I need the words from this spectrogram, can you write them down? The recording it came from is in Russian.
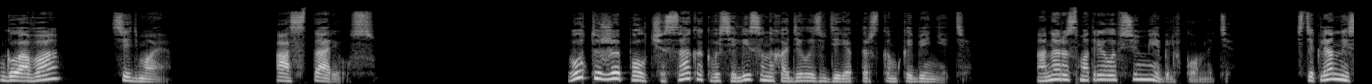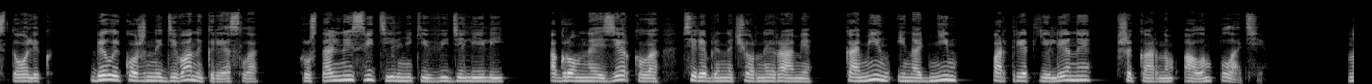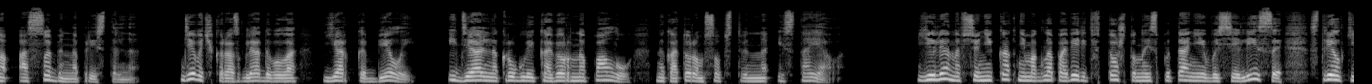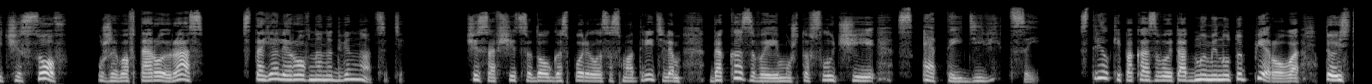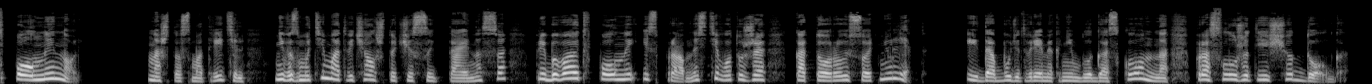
Глава седьмая. Астариус. Вот уже полчаса, как Василиса находилась в директорском кабинете. Она рассмотрела всю мебель в комнате. Стеклянный столик, белый кожаный диван и кресло, хрустальные светильники в виде лилий, огромное зеркало в серебряно-черной раме, камин и над ним портрет Елены в шикарном алом платье. Но особенно пристально девочка разглядывала ярко-белый, идеально круглый ковер на полу, на котором, собственно, и стояла. Елена все никак не могла поверить в то, что на испытании Василисы стрелки часов уже во второй раз стояли ровно на двенадцати. Часовщица долго спорила со смотрителем, доказывая ему, что в случае с этой девицей стрелки показывают одну минуту первого, то есть полный ноль на что смотритель невозмутимо отвечал, что часы Тайноса пребывают в полной исправности вот уже которую сотню лет, и да будет время к ним благосклонно, прослужат еще долго.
